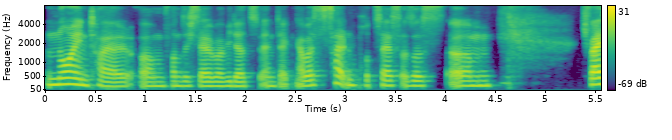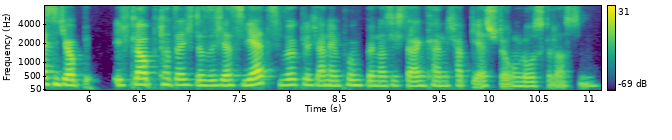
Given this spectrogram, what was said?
neuen Teil ähm, von sich selber wieder zu entdecken. Aber es ist halt ein Prozess. Also es, ähm, ich weiß nicht, ob ich glaube tatsächlich, dass ich erst jetzt wirklich an dem Punkt bin, dass ich sagen kann, ich habe die Essstörung losgelassen.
